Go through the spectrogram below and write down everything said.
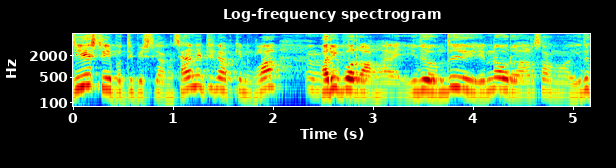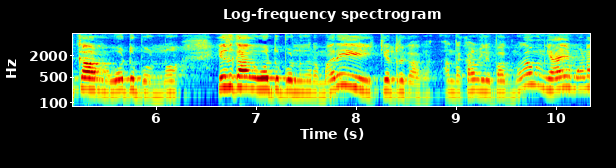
ஜிஎஸ்டியை பற்றி பேசியிருக்காங்க சானிட்டரி நாப்கின்கெலாம் வரி போடுறாங்க. இது வந்து என்ன ஒரு அரசாங்கம்? இதுக்காக நாங்கள் ஓட்டு போடணும். எதுக்காக ஓட்டு போடணுங்கிற மாதிரி கேட்டிருக்காங்க. அந்த காணொலி பார்க்கும்போது அவங்க நியாயமான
